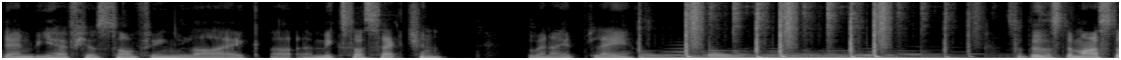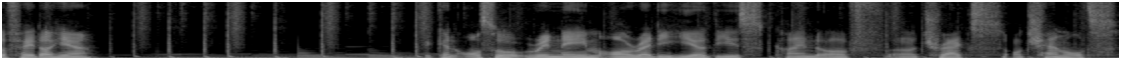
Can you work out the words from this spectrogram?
Then we have here something like a, a mixer section. So when I hit play, so this is the master fader here. We can also rename already here these kind of uh, tracks or channels.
